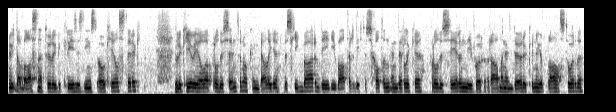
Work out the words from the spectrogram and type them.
Nu, dat belast natuurlijk de crisisdienst ook heel sterk. Gelukkig hebben we heel wat producenten, ook in België, beschikbaar, die, die waterdichte schotten en dergelijke produceren, die voor ramen en deuren kunnen geplaatst worden.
